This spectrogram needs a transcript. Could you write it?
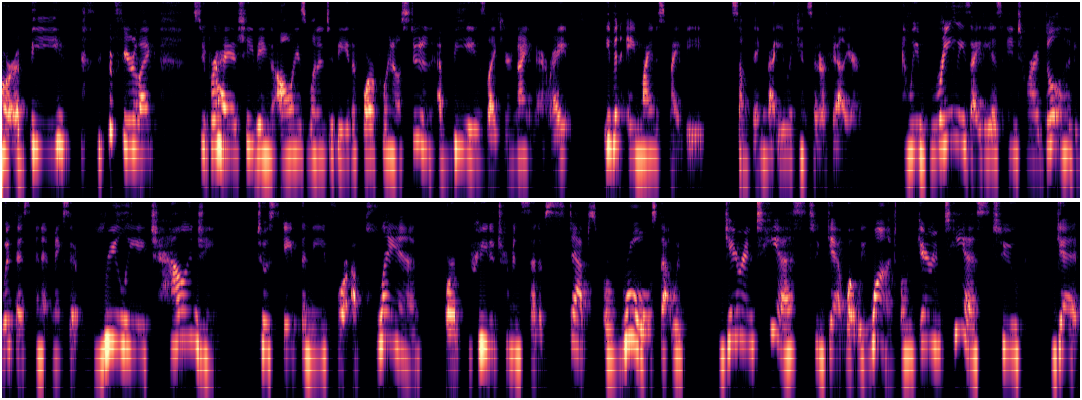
or a B. if you're like super high achieving, always wanted to be the 4.0 student, a B is like your nightmare, right? Even A minus might be something that you would consider failure. And we bring these ideas into our adulthood with us, and it makes it really challenging to escape the need for a plan or a predetermined set of steps or rules that would guarantee us to get what we want or guarantee us to get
